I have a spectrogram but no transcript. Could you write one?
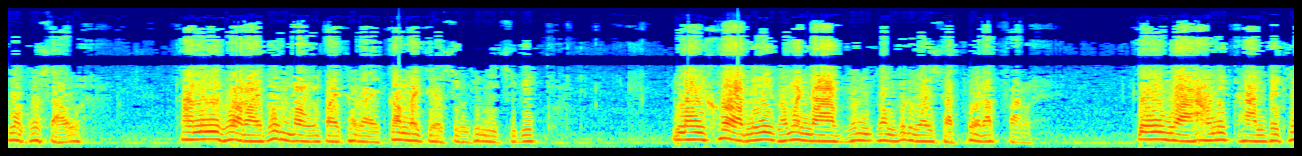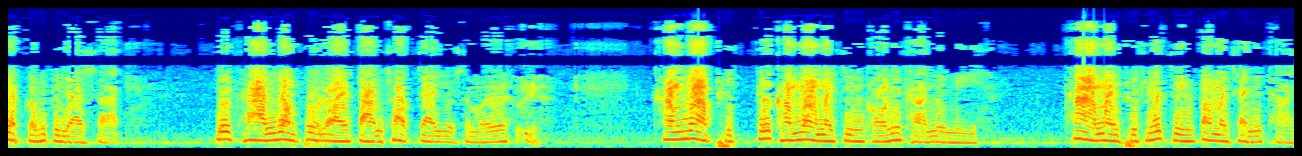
โลกของเสา ถ้านี้เพราะอะไรเพราะมองไปเท่าไรก็ไม่เจอสิ่งที่มีชีวิต ในข้อนี้ของบรรดาท่านพุทธบริษัทผู้รับฟังจงอย่าเอานิทานไปเทียบกับวิทยาศาสตร์ นิทานย่อมพูดลอยตามชอบใจอยู่เสมอคำว่าผิดหรือคำว่าไม่จริงของนิทานไม่มี ถ้าไม่ผิดหรือจริงต้องไม่ใช่นิทาน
